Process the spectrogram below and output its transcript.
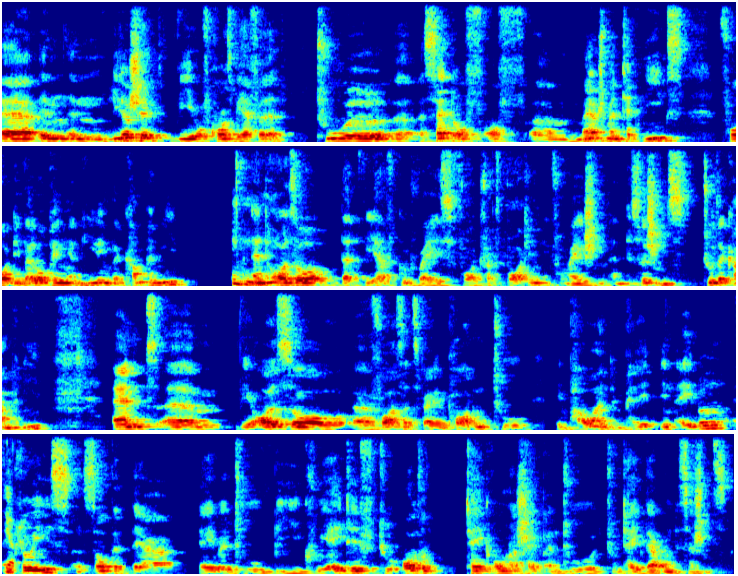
uh, in, in leadership, we of course we have a tool, uh, a set of, of um, management techniques for developing and leading the company, Mhm. and also that we have good ways for transporting information and decisions to the company. And um, we also, uh, for us, it's very important to empower and enable Yep. employees so that they are able to be creative, to also take ownership and to, to take their own decisions.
